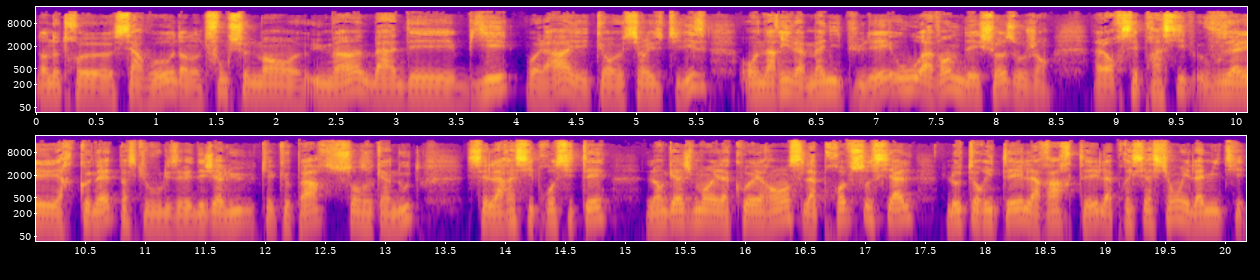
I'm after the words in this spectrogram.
dans notre cerveau, dans notre fonctionnement euh, humain, ben, des biais, voilà, et que si on les utilise, on arrive à manipuler ou à vendre des choses aux gens. Alors ces principes, vous allez les reconnaître parce que vous les avez déjà lus quelque part, sans aucun doute. C'est la réciprocité, l'engagement et la cohérence, la preuve sociale, l'autorité, la rareté, l'appréciation et l'amitié.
